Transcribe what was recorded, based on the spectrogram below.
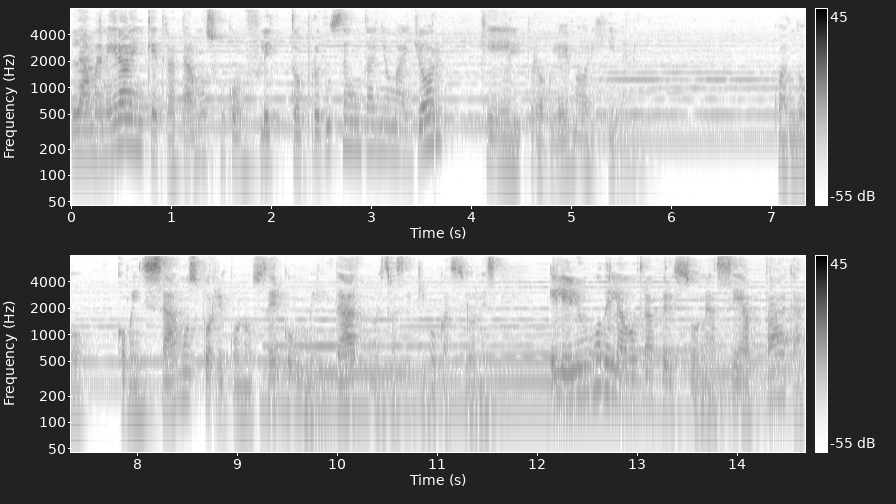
la manera en que tratamos un conflicto produce un daño mayor que el problema original. Cuando comenzamos por reconocer con humildad nuestras equivocaciones, el enojo de la otra persona se apaga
